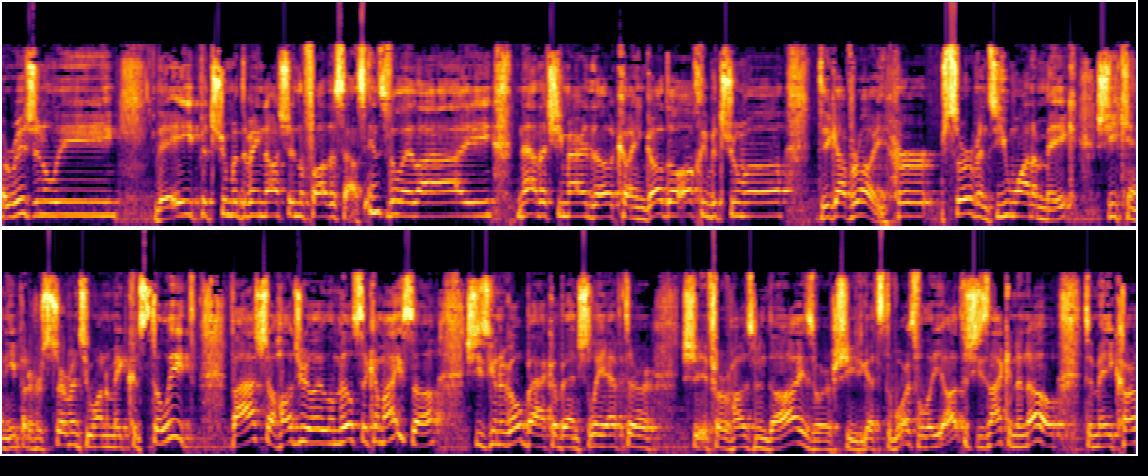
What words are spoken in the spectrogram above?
Originally, they ate b'truma nasha in the father's house. Now that she married the kain gadol, achi b'truma digavroi. Her servants you want to make, she can't eat, but her servants you want to make could still eat. V'asha hadri milsa kamaisa. She's going to go back eventually after she, if her husband dies or if she gets divorced. She's not going to know to make her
